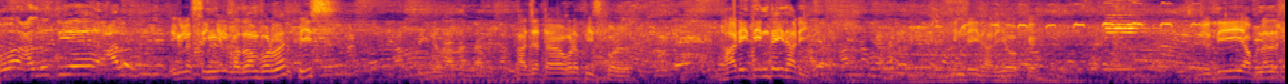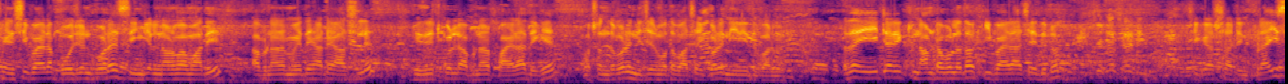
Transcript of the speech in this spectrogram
ও আলু দিয়ে আলু দিয়ে এগুলো সিঙ্গেল কত দাম পড়বে পিস? সিঙ্গেল হাজার টাকা। হাজার টাকা করে পিস পড়বে। ধাড়ি তিনটেই ধাড়ি? তিনটেই ধাড়ি ওকে। যদি আপনাদের ফ্যান্সি পায়রা প্রয়োজন পড়ে সিঙ্গেল নর্মা মাদি, আপনারা মেদেহাটে আসলে ভিজিট করলে আপনার পায়রা দেখে পছন্দ করে, নিজের মতো বাছাই করে নিয়ে নিতে পারবেন। দাদা, এইটার একটু নামটা বলে দাও, কী পায়রা আছে এই দুটো? চিকার শার্টিন প্রাইস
